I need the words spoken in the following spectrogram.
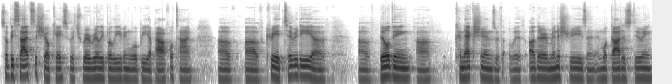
so besides the showcase, which we're really believing will be a powerful time of of creativity, of of building uh, connections with with other ministries and, and what God is doing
